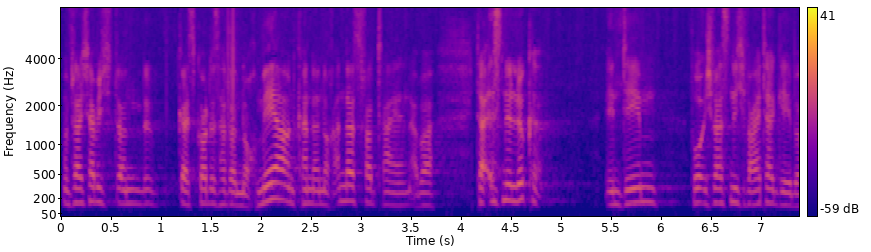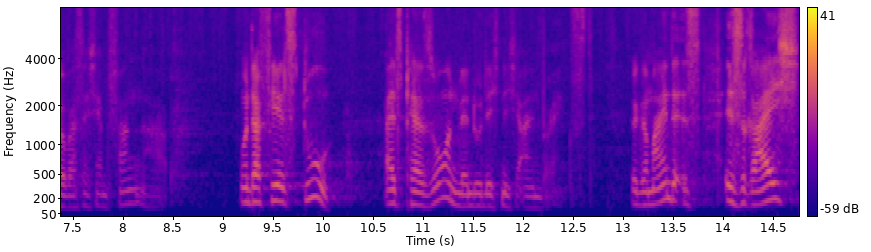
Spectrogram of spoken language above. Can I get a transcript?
Und vielleicht habe ich dann, Geist Gottes hat dann noch mehr und kann dann noch anders verteilen, aber da ist eine Lücke in dem, wo ich was nicht weitergebe, was ich empfangen habe. Und da fehlst du als Person, wenn du dich nicht einbringst. Die Gemeinde ist, ist reich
